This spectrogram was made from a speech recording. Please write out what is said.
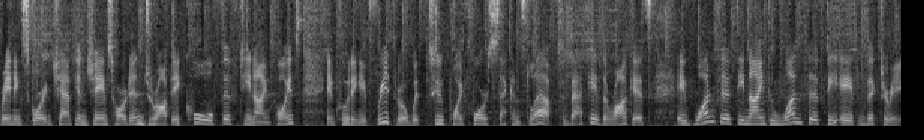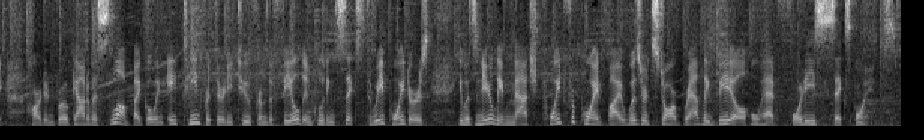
Reigning scoring champion James Harden dropped a cool 59 points, including a free throw with 2.4 seconds left. That gave the Rockets a 159 to 158 victory. Harden broke out of a slump by going 18 for 32 from the field, including six three pointers. He was nearly matched point for point by Wizard star Bradley Beal, who had 46 points.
